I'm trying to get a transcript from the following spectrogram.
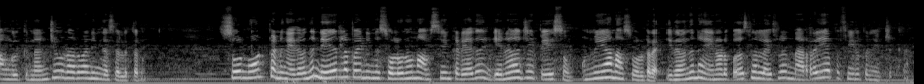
அவங்களுக்கு நன்றி உணர்வாக நீங்கள் செலுத்தணும். ஸோ நோட் பண்ணுங்கள் இதை வந்து நேரில் போய் நீங்கள் சொல்லணும்னு அவசியம் கிடையாது. எனர்ஜி பேசும். உண்மையாக நான் சொல்கிறேன் இதை வந்து நான் என்னோடய பர்சனல் லைஃப்பில் நிறைய இப்போ ஃபீல் பண்ணிகிட்ருக்கேன்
